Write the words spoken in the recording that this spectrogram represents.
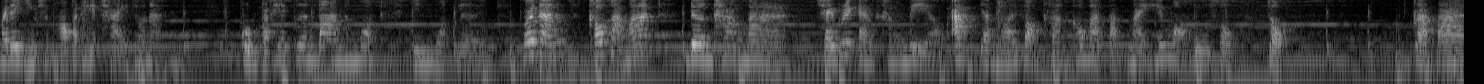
ไม่ได้ยิงเฉพาะประเทศไทยเท่านั้น กลุ่มประเทศเพื่อนบ้านทั้งหมดยิงหมดเลย เพราะฉะนั้นเขาสามารถเดินทางมา ใช้บริการครั้งเดียวอะอย่างน้อยสองครั้งเข้ามาตัดใหม่ให้หมอดูทรงจบ กลับบ้าน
